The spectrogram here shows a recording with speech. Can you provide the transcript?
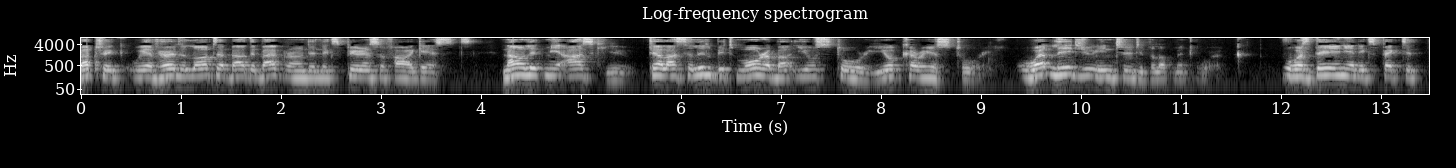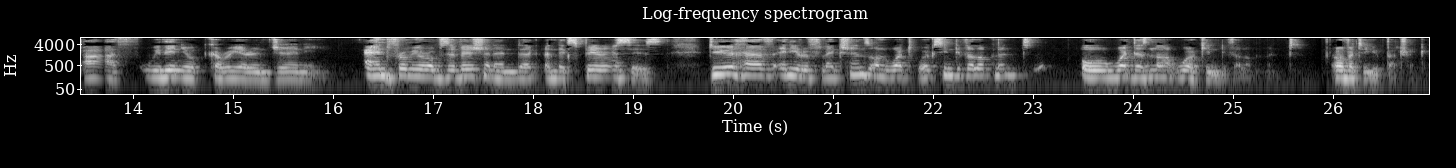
Patrick, we have heard a lot about the background and experience of our guests. Now let me ask you, tell us a little bit more about your story, your career story. What led you into development work? Was there any unexpected path within your career and journey? And from your observation and, uh, and experiences, do you have any reflections on what works in development or what does not work in development? Over to you, Patrick.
